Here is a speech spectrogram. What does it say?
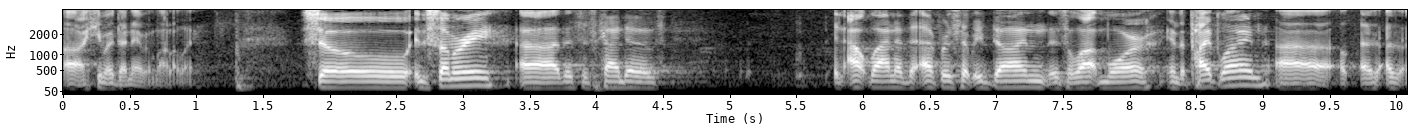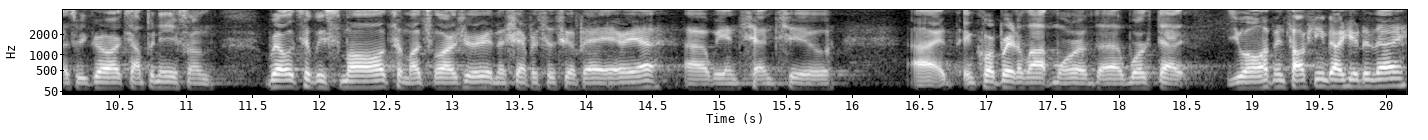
uh, hemodynamic modeling. So in summary, uh, this is kind of an outline of the efforts that we've done. There's a lot more in the pipeline uh, as, as, we grow our company from relatively small to much larger in the San Francisco Bay Area. we intend to uh, incorporate a lot more of the work that you all have been talking about here today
